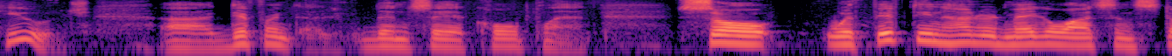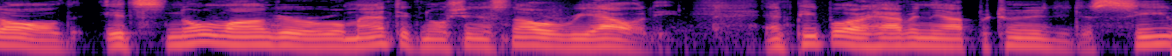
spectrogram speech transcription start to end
huge, uh, different than, say, a coal plant. So with 1,500 megawatts installed, it's no longer a romantic notion, it's now a reality. And people are having the opportunity to see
